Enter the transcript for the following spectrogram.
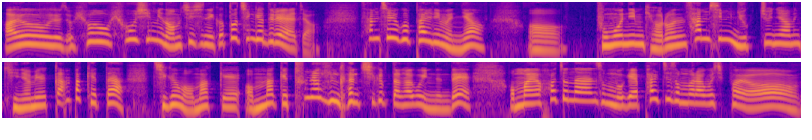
아유, 효, 효심이 넘치시니까 또 챙겨드려야죠. 3798님은요, 어, 부모님 결혼 36주년 기념일 깜빡했다. 지금 엄마께, 엄마께 투명인간 취급당하고 있는데, 엄마의 허전한 손목에 팔찌 선물하고 싶어요.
